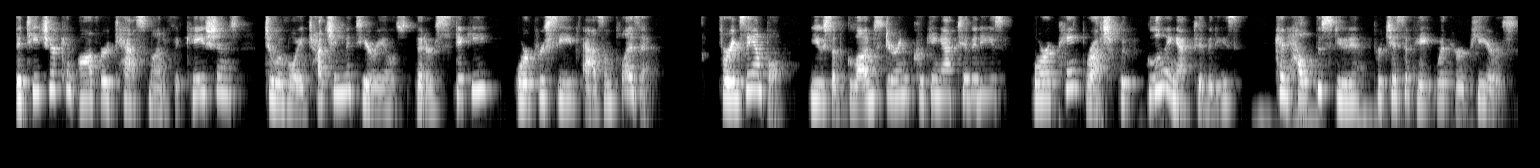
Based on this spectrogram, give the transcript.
the teacher can offer task modifications to avoid touching materials that are sticky or perceived as unpleasant. For example, use of gloves during cooking activities or a paintbrush with gluing activities can help the student participate with her peers.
